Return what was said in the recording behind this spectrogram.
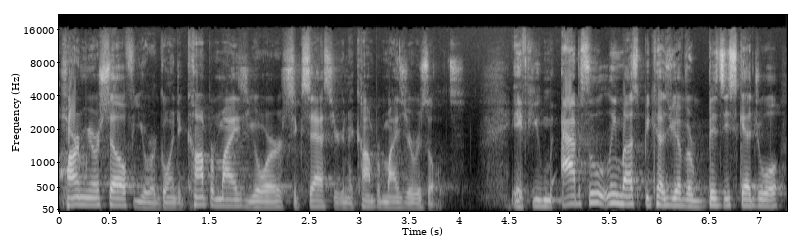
harm yourself, you are going to compromise your success, you're going to compromise your results. If you absolutely must, because you have a busy schedule,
